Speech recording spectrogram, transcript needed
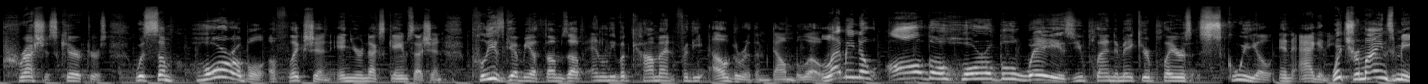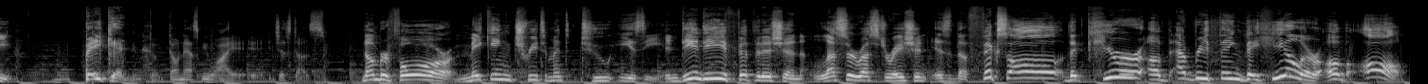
precious characters with some horrible affliction in your next game session, please give me a thumbs up and leave a comment for the algorithm down below. Let me know all the horrible ways you plan to make your players squeal in agony. Which reminds me, bacon! Don't, don't ask me why, it, it just does. Number four, making treatment too easy. In D&D 5th edition, Lesser Restoration is the fix-all, the cure of everything, the healer of all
